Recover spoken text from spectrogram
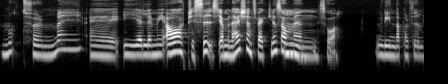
Något för mig. Eh, elemi, ja precis. Ja men det här känns verkligen som Mm. en så. Linda parfym.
